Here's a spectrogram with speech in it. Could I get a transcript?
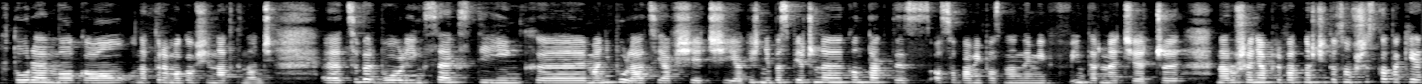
które mogą, na które mogą się natknąć. E, cyberbullying, sexting, e, manipulacja w sieci, jakieś niebezpieczne kontakty z osobami poznanymi w internecie, czy naruszenia prywatności. To są wszystko takie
